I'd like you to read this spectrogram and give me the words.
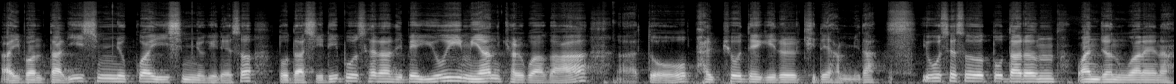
아, 이번 달 26과 26일에서 또다시 리보세라립의 유의미한 결과가 아, 또 발표되기를 기대합니다. 이곳에서 또 다른 완전관에나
